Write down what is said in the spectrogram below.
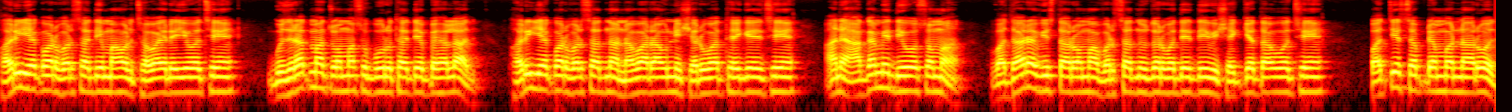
ફરી એકવાર વરસાદી માહોલ છવાઈ રહ્યો છે. ગુજરાતમાં ચોમાસું પૂરું થાય તે પહેલાં જ ફરી એકવાર વરસાદના નવા રાઉન્ડની શરૂઆત થઈ ગઈ છે અને આગામી દિવસોમાં વધારે વિસ્તારોમાં વરસાદનું દર વધે તેવી શક્યતાઓ છે. પચીસ સપ્ટેમ્બરના રોજ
